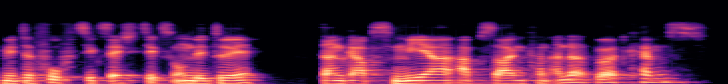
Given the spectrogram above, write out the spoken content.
Mitte 50, 60 so um den Dreh. Dann gab es mehr Absagen von anderen WordCamps.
